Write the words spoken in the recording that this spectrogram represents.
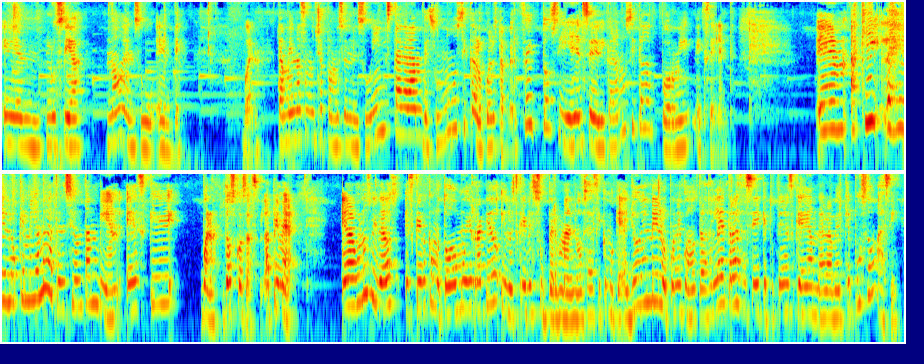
en Lucía, ¿no? En su ente. Bueno, también hace mucha promoción en su Instagram de su música, lo cual está perfecto. Si él se dedica a la música, por mí, excelente. Em, aquí eh, lo que me llama la atención también es que, bueno, dos cosas. La primera, en algunos videos escribe como todo muy rápido y lo escribe súper mal, o sea, así como que ayúdenme, lo pone con otras letras, así que tú tienes que andar a ver qué puso, así.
